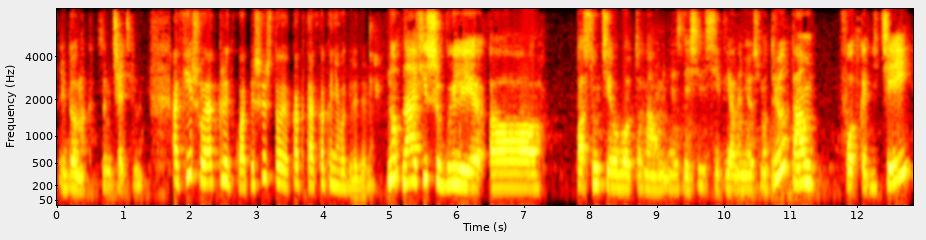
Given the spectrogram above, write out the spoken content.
ребенок замечательный. Афишу и открытку опиши, что как так, как они выглядели. Ну, на афише были, э, по сути, вот она у меня здесь висит, я на нее смотрю, там фотка детей,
